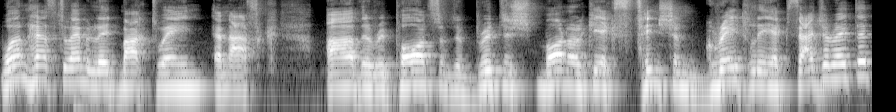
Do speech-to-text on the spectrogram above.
one has to emulate Mark Twain and ask Are the reports of the British monarchy extinction greatly exaggerated?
